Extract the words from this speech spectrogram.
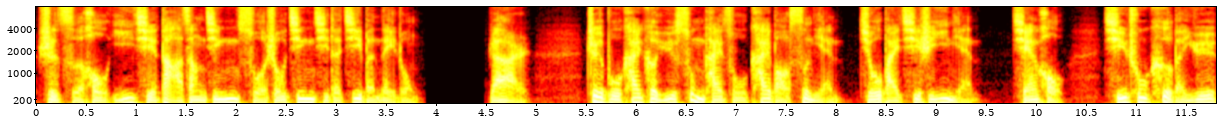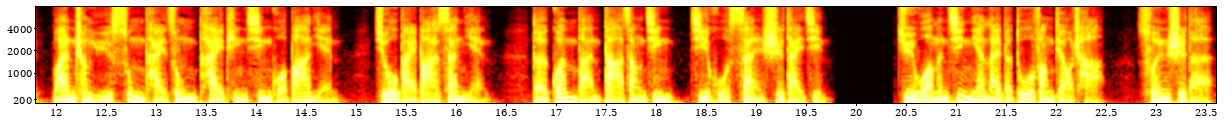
是此后一切大藏经所收经籍的基本内容。然而，这部开刻于宋太祖开宝四年（九百七十一年）前后，其出刻本约完成于宋太宗太平兴国八年（九百八十三年）的官版大藏经几乎散失殆尽。据我们近年来的多方调查。存世的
